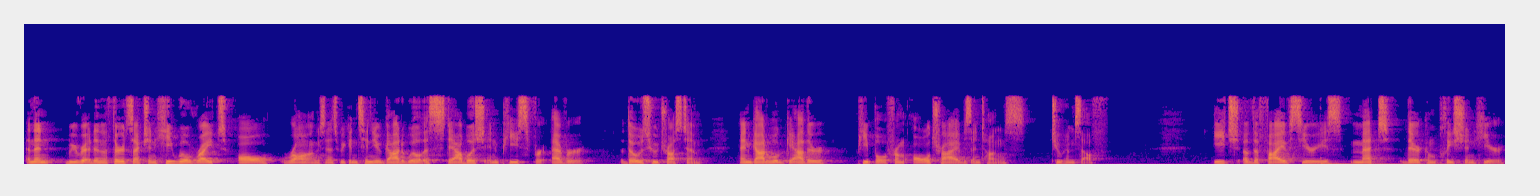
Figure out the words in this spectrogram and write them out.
And then we read in the third section, He will right all wrongs. And as we continue, God will establish in peace forever those who trust Him. And God will gather people from all tribes and tongues to Himself. Each of the five series met their completion here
